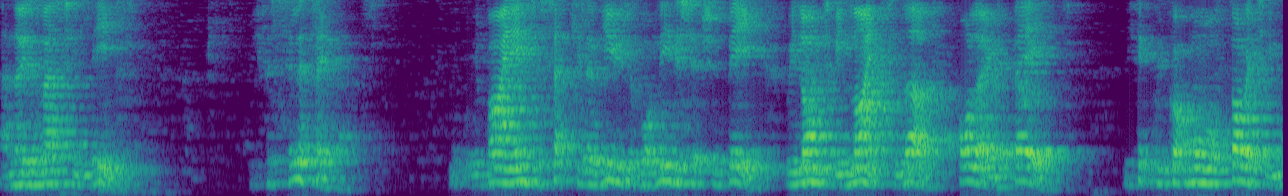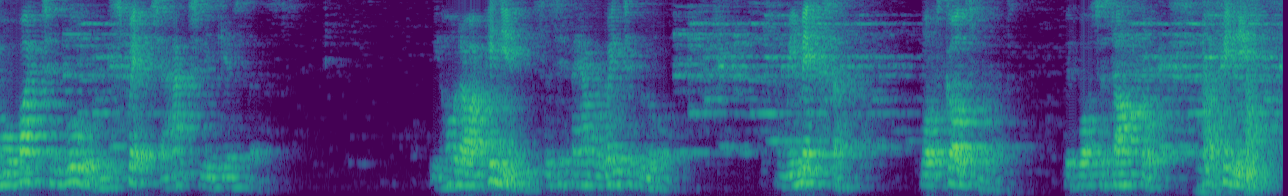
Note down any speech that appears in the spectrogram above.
And those of us who lead, we facilitate that. We buy into secular views of what leadership should be. We long to be liked, loved, followed, obeyed. We think we've got more authority, more right to rule than Scripture actually gives us. We hold our opinions as if they have the weight of law. And we mix up what's God's word with what's just our thoughts, opinions,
